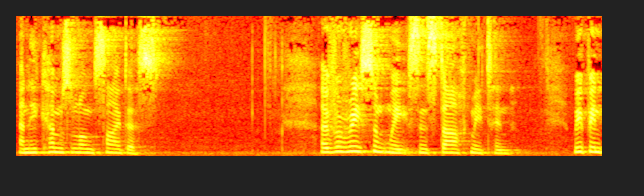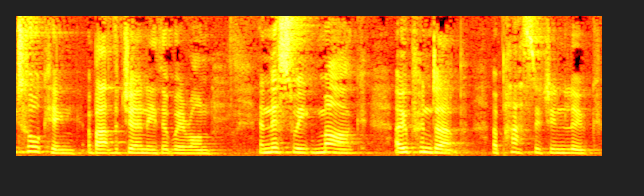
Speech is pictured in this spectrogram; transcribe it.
and he comes alongside us. Over recent weeks in staff meeting, we've been talking about the journey that we're on. And this week, Mark opened up a passage in Luke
